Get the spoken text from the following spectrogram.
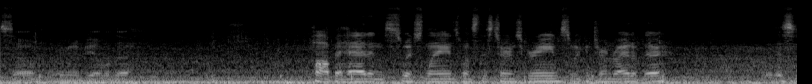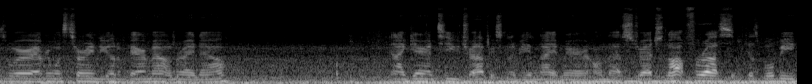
So we're gonna be able to pop ahead and switch lanes once this turns green so we can turn right up there. This is where everyone's turning to go to Bear Mountain right now. And I guarantee you traffic's gonna be a nightmare on that stretch. Not for us, because we'll be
